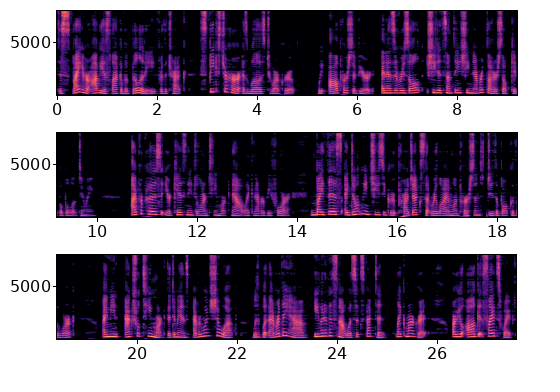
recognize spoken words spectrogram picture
despite her obvious lack of ability for the trek, speaks to her as well as to our group. We all persevered, and as a result, she did something she never thought herself capable of doing. I propose that your kids need to learn teamwork now like never before. And by this, I don't mean cheesy group projects that rely on one person to do the bulk of the work. I mean actual teamwork that demands everyone show up with whatever they have, even if it's not what's expected, like Margaret, or you'll all get sideswiped,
